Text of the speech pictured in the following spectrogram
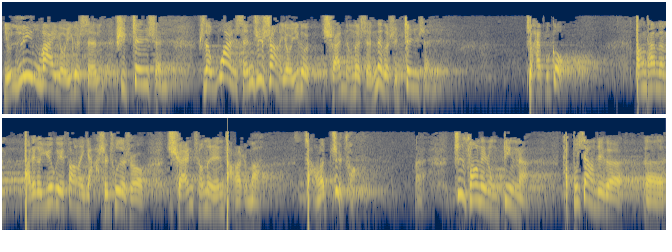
有另外有一个神是真神，是在万神之上有一个全能的神，那个是真神。这还不够，当他们把这个约柜放到雅什突的时候，全城的人长了什么？长了痔疮。啊，痔疮这种病呢，它不像这个呃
